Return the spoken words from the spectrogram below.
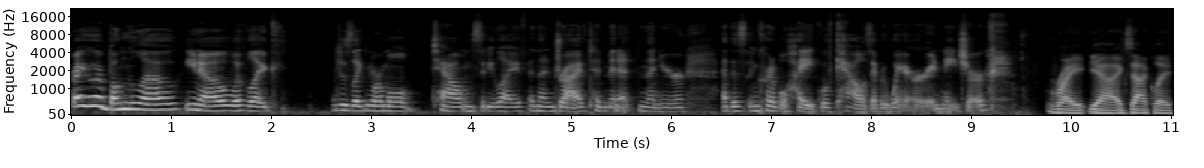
regular bungalow, you know, with like just like normal town city life and then drive 10 minutes and then you're at this incredible hike with cows everywhere in nature. Right. Yeah, exactly.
